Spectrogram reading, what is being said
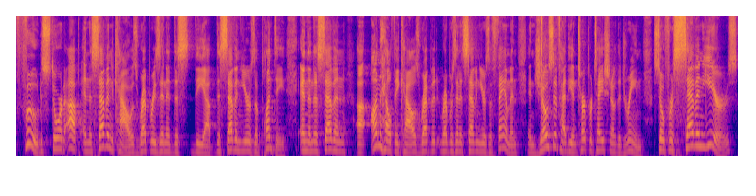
food stored up. And the seven cows represented this, the, uh, the seven years of plenty. And then the seven uh, unhealthy cows rep- represented seven years of famine. And Joseph had the interpretation of the dream. So for seven years,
